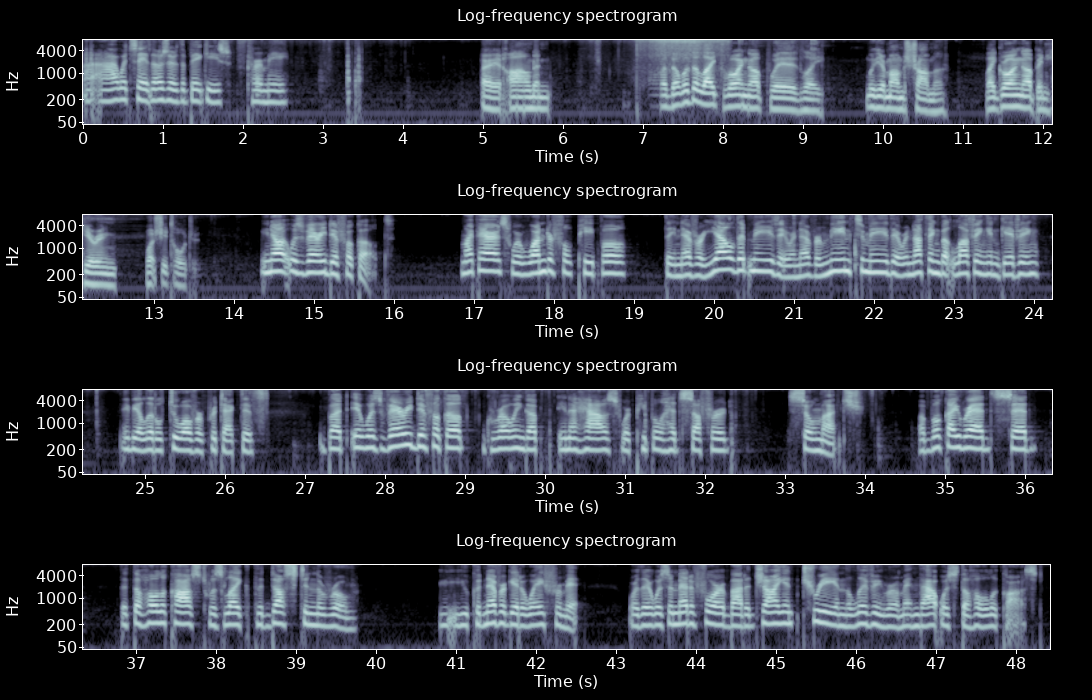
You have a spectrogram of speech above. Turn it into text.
I, I would say those are the biggies for me. All right. Um, what was it like growing up with like with your mom's trauma, like growing up and hearing what she told you? You know, it was very difficult. My parents were wonderful people. They never yelled at me. They were never mean to me. They were nothing but loving and giving, maybe a little too overprotective. But it was very difficult growing up in a house where people had suffered so much. A book I read said that the Holocaust was like the dust in the room. You could never get away from it. Or there was a metaphor about a giant tree in the living room, and that was the Holocaust.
